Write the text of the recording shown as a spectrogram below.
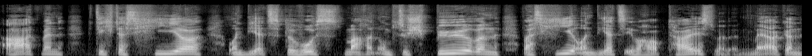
Atmen, sich das hier und jetzt bewusst machen, um zu spüren, was hier und jetzt überhaupt heißt. Wir werden merken,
